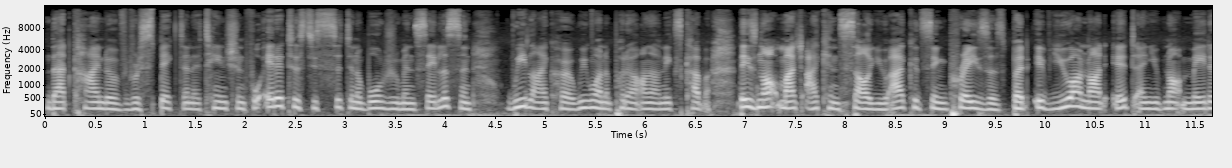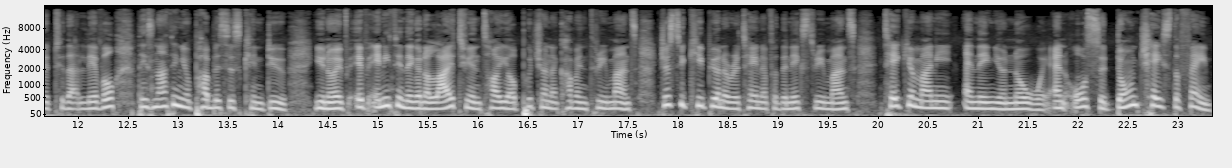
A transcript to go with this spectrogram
that kind of respect and attention for editors to sit in a boardroom and say, listen, we like her. We want to put her on our next cover. There's not much I can sell you. I could sing praises, but if you are not it and you've not made it to that level, there's nothing your publicist can do. You know, if, if anything, they're going to lie to you and tell you, I'll put you on a cover in three months just to keep you on a retainer for the next three months. Take your money and then you're nowhere. And also, don't chase the fame.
